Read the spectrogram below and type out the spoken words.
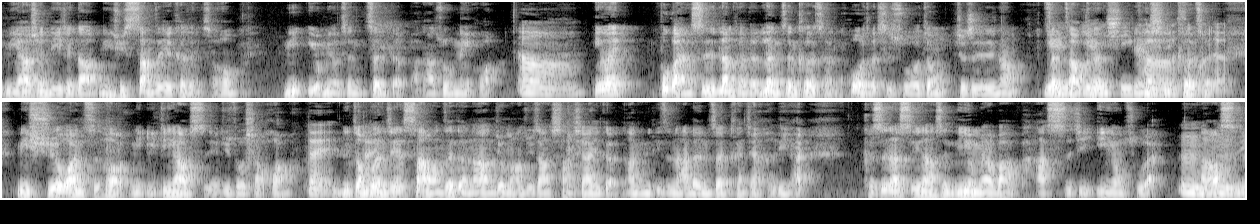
你要先理解到，你去上这些课程的时候，你有没有真正的把它做内化？嗯，因为不管是任何的认证课程，或者是说这种就是那种证照课、研习课程，你学完之后，你一定要有时间去做消化嘛。对，你总不能今天上完这个，然后你就马上去这样上下一个，然后你一直拿认证，看起来很厉害。可是呢，实际上是你有没有办法把它实际应用出来？嗯，然后实际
